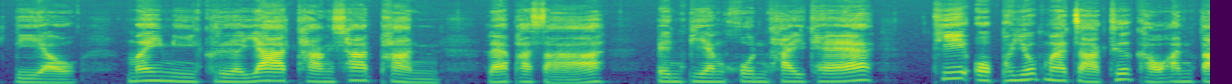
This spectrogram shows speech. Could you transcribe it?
ดเดี่ยว ไม่มีเครือญาติทางชาติพันธุ์ และภาษาเป็นเพียงคนไทยแท้ ที่อพยพมาจากเทือกเขาอันไต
